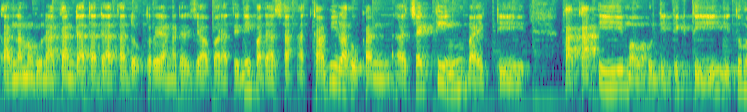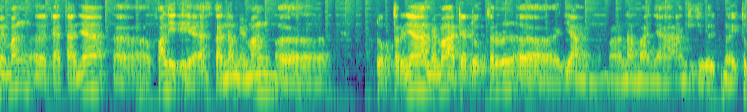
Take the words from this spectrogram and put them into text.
karena menggunakan data-data dokter yang ada di Jawa Barat ini pada saat kami lakukan uh, checking baik di KKI maupun di Dikti itu memang uh, datanya uh, valid ya karena memang uh, dokternya memang ada dokter uh, yang uh, namanya Anggi Yuritno itu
